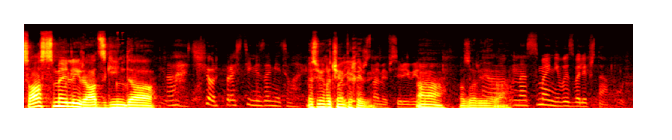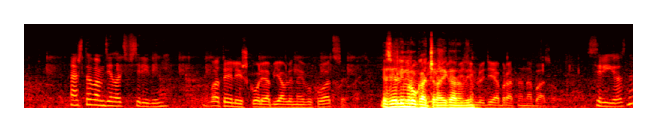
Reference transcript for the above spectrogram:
სასმელი რაც გინდა А, черт, прости, не заметила. ეს ვიღა ჩემი Поедешь ფეხები с нами в Серевину? აა ბაზარია რა А, Нас с Мэнни вызвали в штаб. А что вам делать в Серевине? В отеле и школе объявлена эвакуация. ეს ელიმ რო Берем გაჭრა вещи, ეგ არა отвезем людей обратно на базу. Серьезно?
